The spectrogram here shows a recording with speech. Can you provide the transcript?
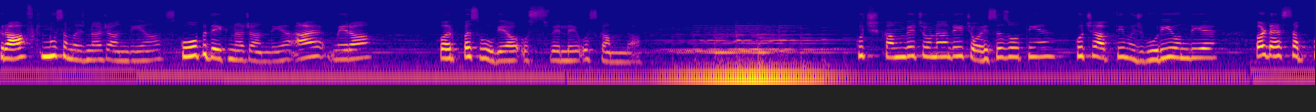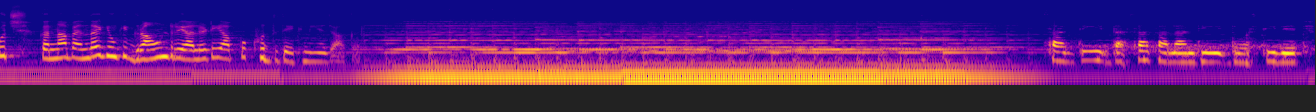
ਕ੍ਰਾਫਟ ਨੂੰ ਸਮਝਣਾ ਚਾਹੁੰਦੀ ਆ ਸਕੋਪ ਦੇਖਣਾ ਚਾਹੁੰਦੀ ਆ ਆ ਮੇਰਾ ਪਰਪਸ ਹੋ ਗਿਆ ਉਸ ਵੇਲੇ ਉਸ ਕੰਮ ਦਾ ਕੁਝ ਕੰਮ ਵਿੱਚ ਉਹਨਾਂ ਦੀ ਚੋਇਸਸ ਹੁੰਦੀਆਂ ਕੁਝ ਆਪਦੀ ਮਜਬੂਰੀ ਹੁੰਦੀ ਹੈ ਬਟ ਇਹ ਸਭ ਕੁਝ ਕਰਨਾ ਪੈਂਦਾ ਕਿਉਂਕਿ ਗਰਾਊਂਡ ਰਿਐਲਿਟੀ ਆਪਕੋ ਖੁਦ ਦੇਖਣੀ ਹੈ ਜਾਕਰ ਸਾਡੀ 10 ਸਾਲਾਂ ਦੀ ਦੋਸਤੀ ਵਿੱਚ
